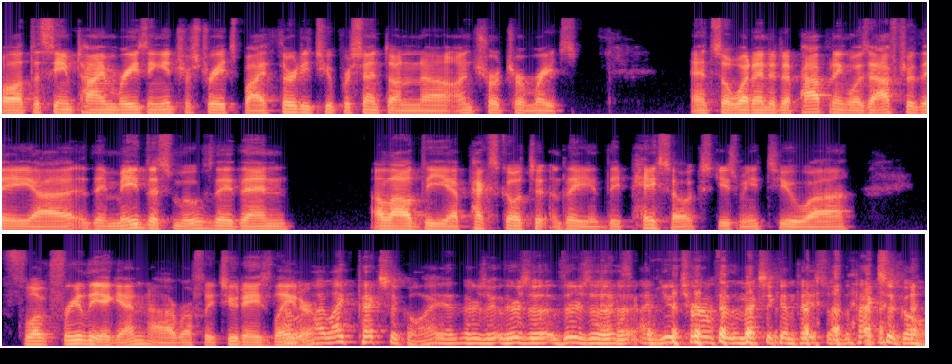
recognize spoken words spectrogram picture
while at the same time raising interest rates by 32 percent on uh, on short-term rates. And so, what ended up happening was after they they made this move, they then allowed the Pexco to the the peso, excuse me, to float freely again uh, roughly two days later. I, I like Pexico. I, there's a there's a there's a, a, new term for the Mexican peso, the Pexico.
